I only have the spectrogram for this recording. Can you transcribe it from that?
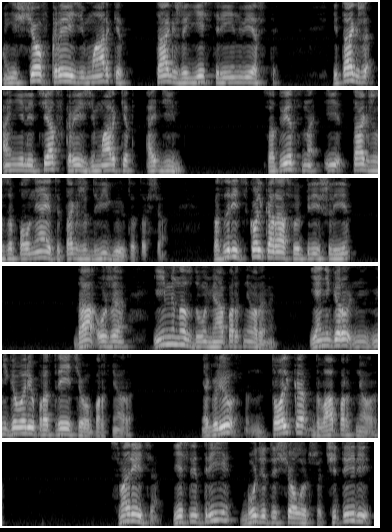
еще в Crazy Market также есть реинвесты. И также они летят в Crazy Market 1. Соответственно, и также заполняют, и также двигают это все. Посмотрите, сколько раз вы перешли. Да, уже именно с двумя партнерами. Я не не говорю про третьего партнера. Я говорю только два партнера. Смотрите, если три, будет еще лучше. Четыре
